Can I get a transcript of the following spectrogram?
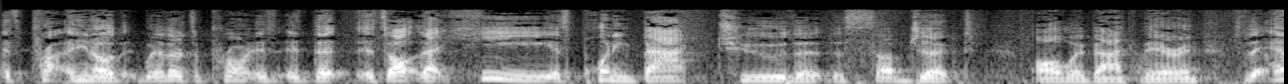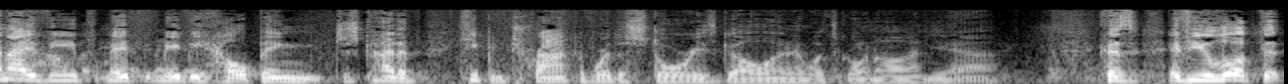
it's pro, you know whether it's a pronoun it's, it, that it's all that he is pointing back to the the subject all the way back there, and so the NIV may, may be helping just kind of keeping track of where the story's going and what's going on. Yeah. Because if you look, that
